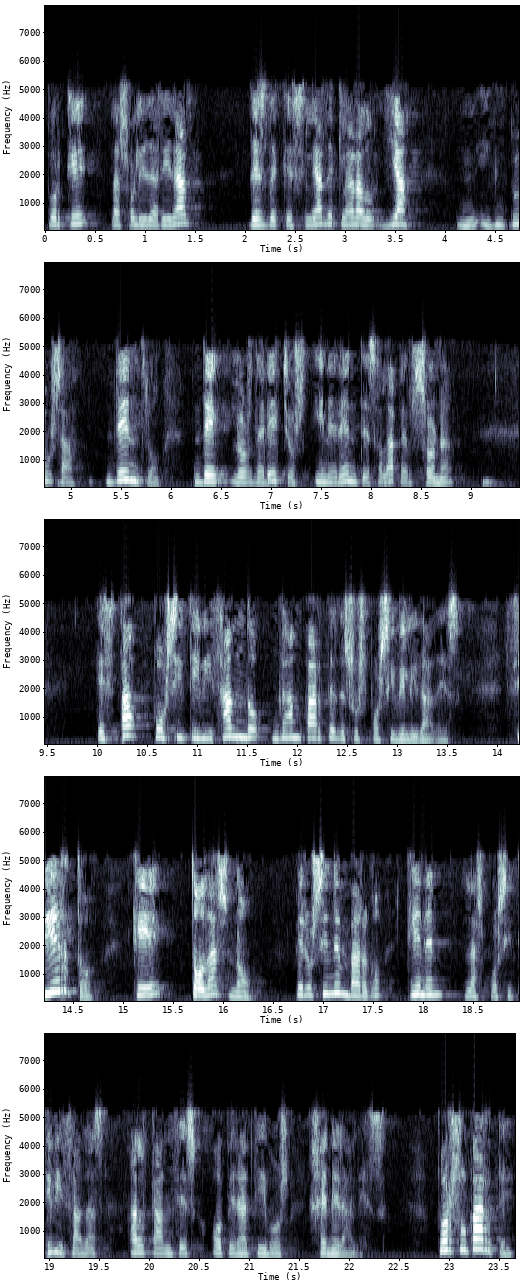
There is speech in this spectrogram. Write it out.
porque la solidaridad, desde que se le ha declarado ya, incluso dentro de los derechos inherentes a la persona, está positivizando gran parte de sus posibilidades. Cierto que todas no, pero sin embargo tienen las positivizadas alcances operativos generales. Por su parte,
